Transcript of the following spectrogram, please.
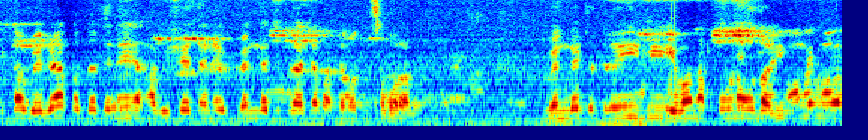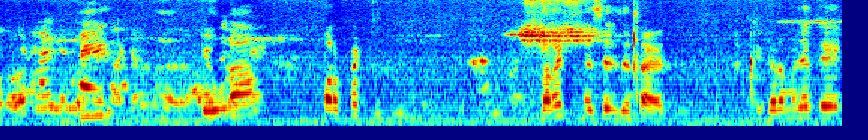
एका वेगळ्या पद्धतीने हा विषय त्याने व्यंगचित्राच्या माध्यमातून समोर आला व्यंगचित्री जी एव्हाना पूर्ण होत आली ती एवढा परफेक्ट करेक्ट मेसेज देत आहेत. की खरं म्हणजे ते एक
